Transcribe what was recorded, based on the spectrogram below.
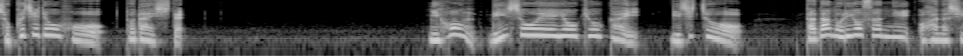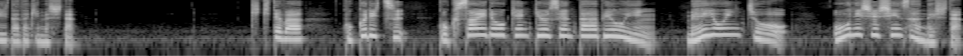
食事療法と題して日本臨床栄養協会理事長多田則夫さんにお話いただきました。聞き手は国立国際医療研究センター病院名誉院長大西晋さんでした。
